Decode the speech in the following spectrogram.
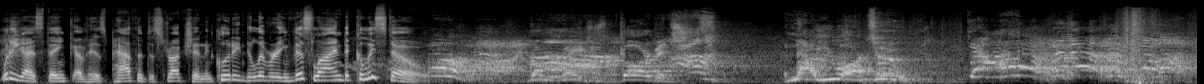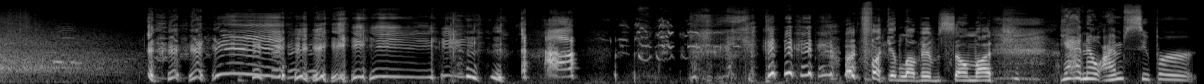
What do you guys think of his path of destruction, including delivering this line to Kalisto? Roman Reigns is garbage. And now you are too. I fucking love him so much. Yeah, no, I'm super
